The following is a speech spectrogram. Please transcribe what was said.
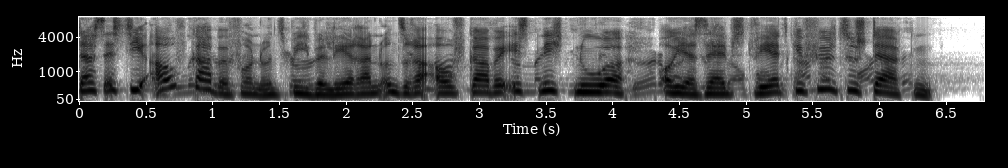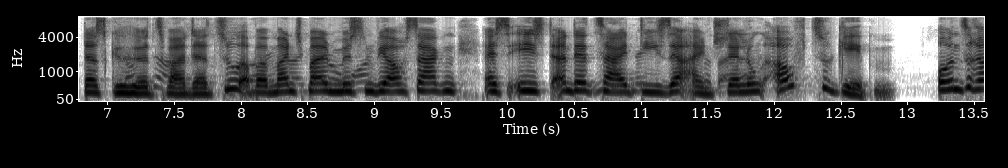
das ist die Aufgabe von uns Bibellehrern. Unsere Aufgabe ist nicht nur, euer Selbstwertgefühl zu stärken. Das gehört zwar dazu, aber manchmal müssen wir auch sagen, es ist an der Zeit, diese Einstellung aufzugeben. Unsere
